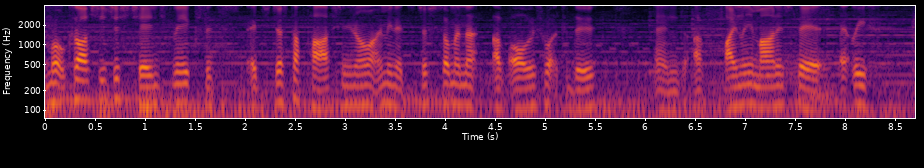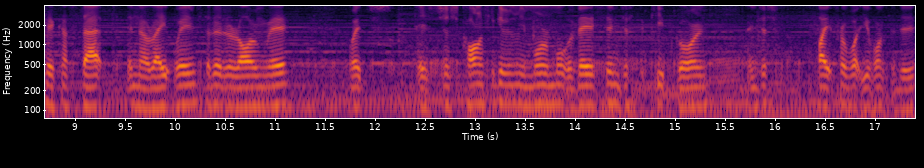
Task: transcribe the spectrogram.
Motocross has just changed me because it's, it's just a passion, you know what I mean? It's just something that I've always wanted to do and I've finally managed to at least take a step in the right way instead of the wrong way which is just constantly giving me more motivation just to keep going and just fight for what you want to do.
